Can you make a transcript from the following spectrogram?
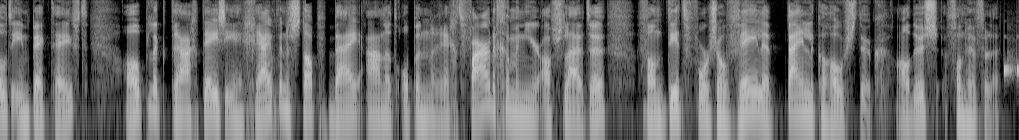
grote impact heeft. Hopelijk draagt deze ingrijpende stap bij aan het op een rechtvaardige manier afsluiten van dit voor zoveel pijnlijke hoofdstuk. Al dus van Huffelen.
